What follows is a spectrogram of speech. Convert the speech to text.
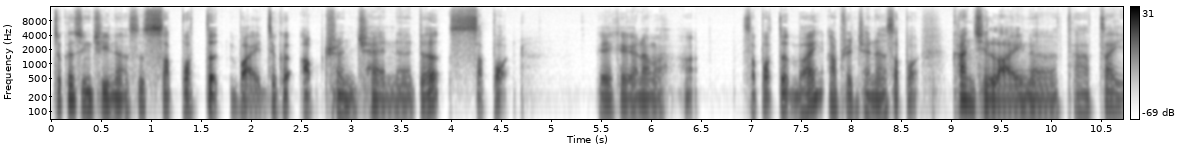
这个星期呢是 supported by 这个 uptrend channel 的 support，可以可以看到吗？啊，supported by uptrend channel support，看起来呢它在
